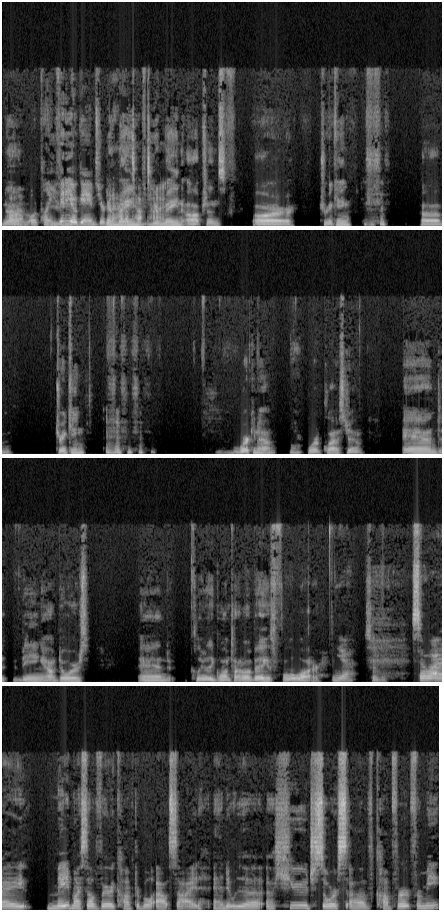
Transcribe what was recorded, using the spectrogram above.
No, um, or playing you- video games. You're your going to have main a tough time. your main options are drinking, um, drinking, working out, Yeah. world class gym, and being outdoors. And clearly, Guantanamo Bay is full of water. yeah. So So I made myself very comfortable outside, and it was a, a huge source of comfort for me.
